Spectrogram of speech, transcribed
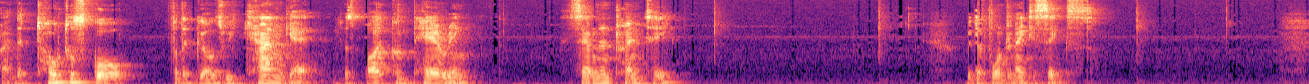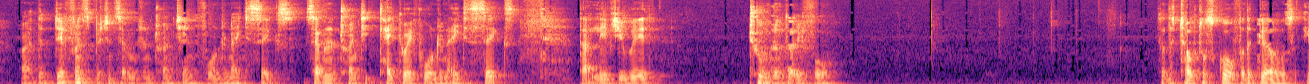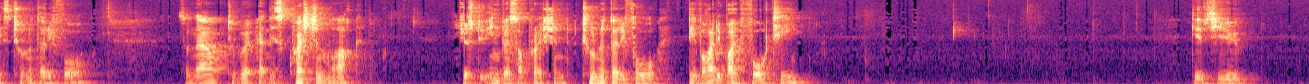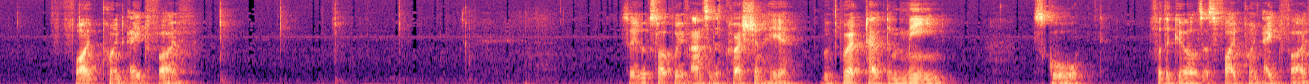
Right, the total score for the girls we can get just by comparing 720 with the 486. Right, the difference between 720 and 486, 720 take away 486, that leaves you with 234. So the total score for the girls is 234. So now to work out this question mark, just do inverse operation, 234 divided by 40 gives you 5.85. So it looks like we've answered the question here. We've worked out the mean score for the girls as 5.85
